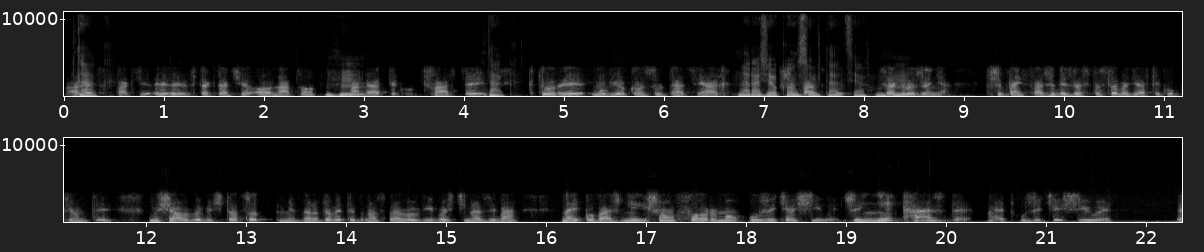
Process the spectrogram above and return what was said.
ale Tak. w, pakcie, yy, w traktacie o NATO Mhm. mamy artykuł czwarty, Tak, który mówi o konsultacjach na razie o konsultacjach. Mhm. zagrożenia. Proszę Państwa, żeby zastosować artykuł 5, musiałoby być to, co Międzynarodowy Trybunał Sprawiedliwości nazywa najpoważniejszą formą użycia siły. Czyli nie każde nawet użycie siły e,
